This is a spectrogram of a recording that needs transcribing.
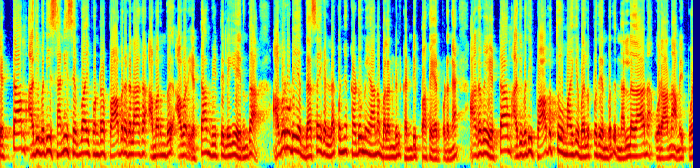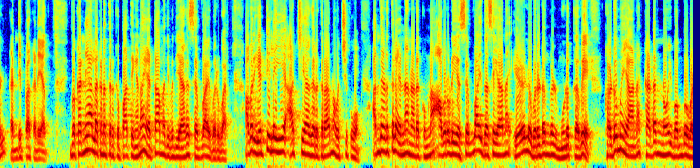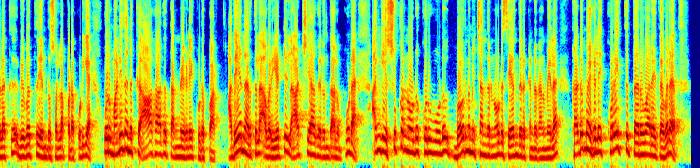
எட்டாம் அதிபதி சனி செவ்வாய் போன்ற பாபர்களாக அமர்ந்து அவர் எட்டாம் வீட்டிலேயே இருந்தால் அவருடைய தசைகளில் கொஞ்சம் கடுமையான பலன்கள் கண்டிப்பாக ஏற்படுங்க. ஆகவே எட்டாம் அதிபதி பாபத்துவமாகி வலுப்பது என்பது என்பது நல்லதான ஒரு ஆன அமைப்புகள் கண்டிப்பாக கிடையாது. இப்போ கன்னியா லக்னத்திற்கு பார்த்தீங்கன்னா எட்டாம் அதிபதியாக செவ்வாய் வருவார். அவர் எட்டிலேயே ஆட்சியாக இருக்கிறார்னு வச்சுக்குவோம். அந்த இடத்துல என்ன நடக்கும்னா அவருடைய செவ்வாய் தசையான ஏழு வருடங்கள் முழுக்கவே கடுமையான கடன் நோய் வம்பு வழக்கு விபத்து என்று சொல்லப்படக்கூடிய ஒரு மனிதனுக்கு ஆகாத தன்மைகளை கொடுப்பார். அதே நேரத்தில் அவர் எட்டில் ஆட்சியாக இருந்தாலும் கூட அங்கே சுக்கரனோடு குருவோடு பௌர்ணமி சந்திரனோடு சேர்ந்திருக்கின்ற நிலைமையில் கடுமைகளை குறைத்து தருவாரே தவிர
